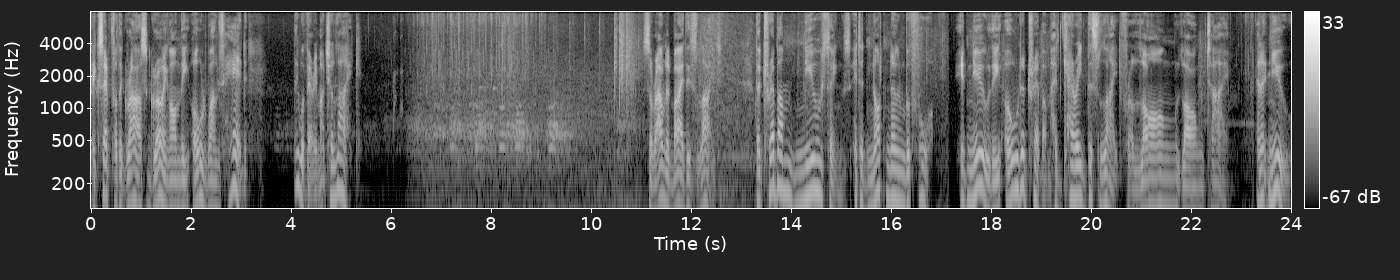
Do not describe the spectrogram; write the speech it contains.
Except for the grass growing on the old one's head, they were very much alike. Surrounded by this light, the Trebhum knew things it had not known before. It knew the older Trebhum had carried this light for a long, long time. And it knew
